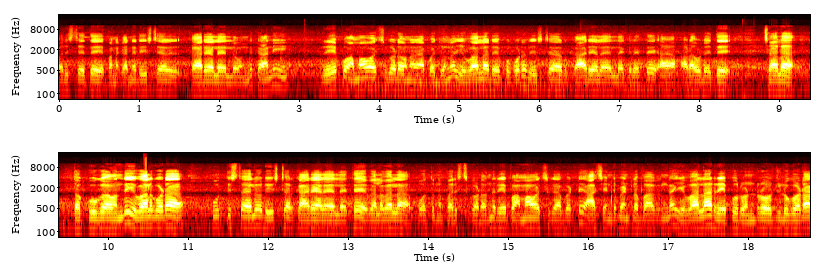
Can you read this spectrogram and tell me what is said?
పరిస్థితి అయితే మనకు అన్ని రిజిస్టర్ కార్యాలయాల్లో ఉంది. కానీ రేపు అమావాస్య కూడా ఉన్న నేపథ్యంలో ఇవాళ రేపు కూడా రిజిస్టర్ కార్యాలయాల దగ్గర అయితే ఆ హడావుడైతే చాలా తక్కువగా ఉంది. ఇవాళ కూడా పూర్తి స్థాయిలో రిజిస్టర్ కార్యాలయాలు అయితే వెలవెల పోతున్న పరిస్థితి కూడా ఉంది. రేపు అమావాస్య కాబట్టి ఆ సెంటిమెంట్లో భాగంగా ఇవాళ రేపు రెండు రోజులు కూడా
